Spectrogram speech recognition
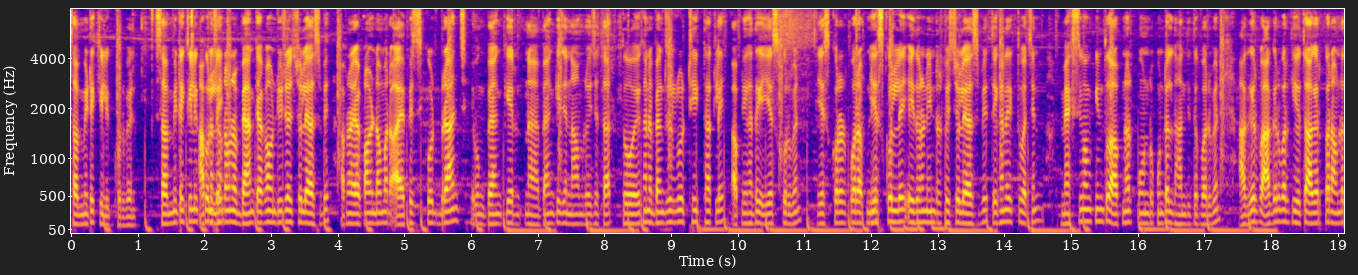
সাবমিটে ক্লিক করবেন। সাবমিটে ক্লিক করলে আপনার ব্যাঙ্ক অ্যাকাউন্ট ডিটেলস চলে আসবে। আপনার account number IFSC code branch এবং ব্যাংকের ব্যাংকে যে নাম রয়েছে তার। তো এখানে ব্যাঙ্ক ডিটেলসগুলো ঠিক থাকলে আপনি এখান থেকে ইয়েস করবেন। ইয়েস করার পর আপনি ইয়েস করলে এই ধরনের ইন্টারফেস চলে আসবে। তো এখানে দেখতে পাচ্ছেন ম্যাক্সিমাম কিন্তু আপনার পনেরো কুইন্টাল ধান দিতে পারবেন। আগের আগের বার কী হতো? আগের বার আমরা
